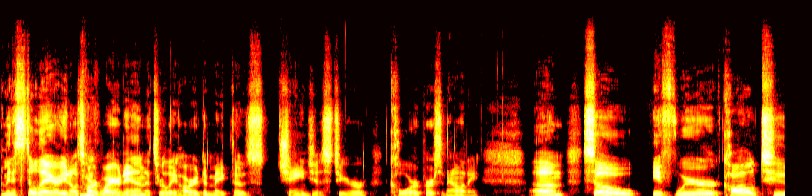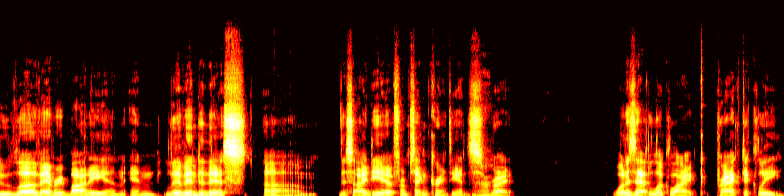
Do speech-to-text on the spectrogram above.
I mean it's still there. You know, it's Mhm. hardwired in. It's really hard to make those changes to your core personality. Um, so if we're called to love everybody and and live into this um, this idea from Second Corinthians, Uh-huh. right? What does that look like practically,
